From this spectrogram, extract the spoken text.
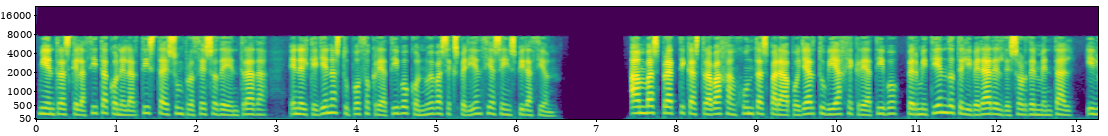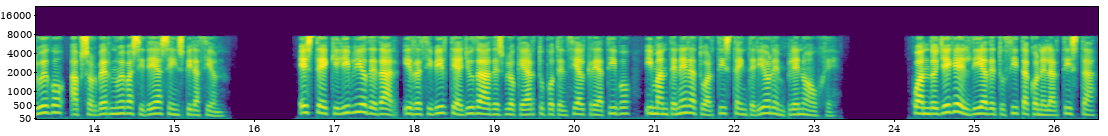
mientras que la cita con el artista es un proceso de entrada, en el que llenas tu pozo creativo con nuevas experiencias e inspiración. Ambas prácticas trabajan juntas para apoyar tu viaje creativo, permitiéndote liberar el desorden mental, y luego, absorber nuevas ideas e inspiración. Este equilibrio de dar y recibir te ayuda a desbloquear tu potencial creativo y mantener a tu artista interior en pleno auge. Cuando llegue el día de tu cita con el artista,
